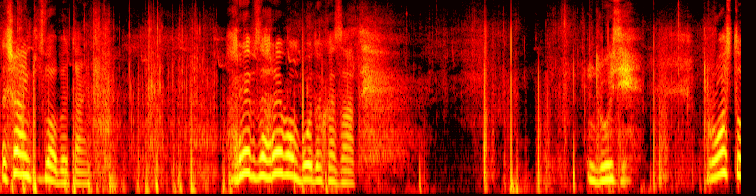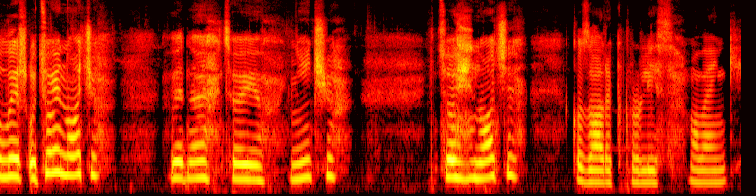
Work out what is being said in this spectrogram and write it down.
Лишаємо тут два питання. Гриб за грибом буду казати. Друзі, просто лиш оцієї ночі, видно, цієї нічі, цієї ночі козарик проліз маленький.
